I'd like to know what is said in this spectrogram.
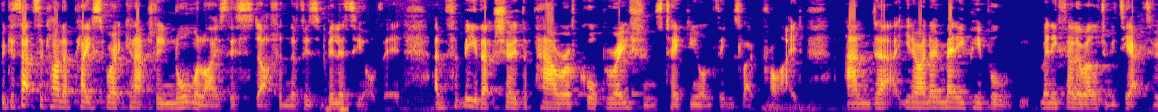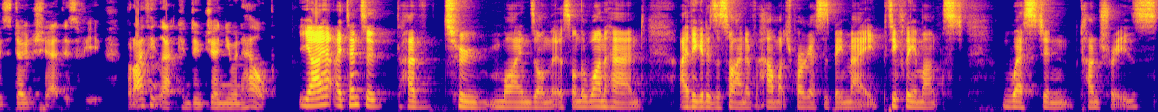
because that's the kind of place where it can actually normalize this stuff and the visibility of it. And for me, that showed the power of corporations taking on things like pride. And, uh, you know, I know many people, many fellow LGBT activists don't share this view, but I think that can do genuine help. Yeah, I, I, tend to have two minds on this. On the one hand, I think it is a sign of how much progress has been made, particularly amongst Western countries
